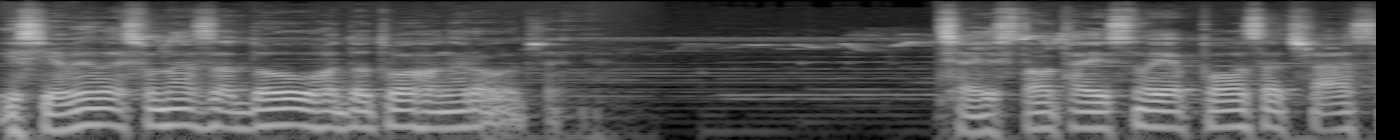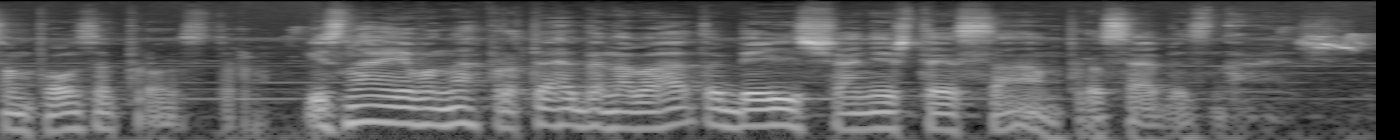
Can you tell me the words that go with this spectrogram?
і з'явилась вона задовго до твого народження. Ця істота існує поза часом, поза простором. І знає вона про тебе набагато більше, ніж ти сам про себе знаєш.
